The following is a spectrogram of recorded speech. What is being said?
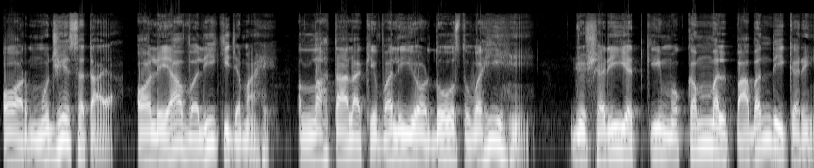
اور مجھے ستایا۔ اولیاء ولی کی جمع ہے۔ اللہ تعالیٰ کے ولی اور دوست وہی ہیں۔ جو شریعت کی مکمل پابندی کریں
